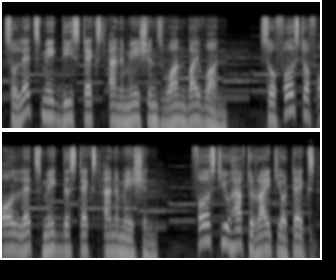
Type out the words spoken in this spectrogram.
So let's make these text animations one by one. So first of all let's make this text animation. First you have to write your text,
